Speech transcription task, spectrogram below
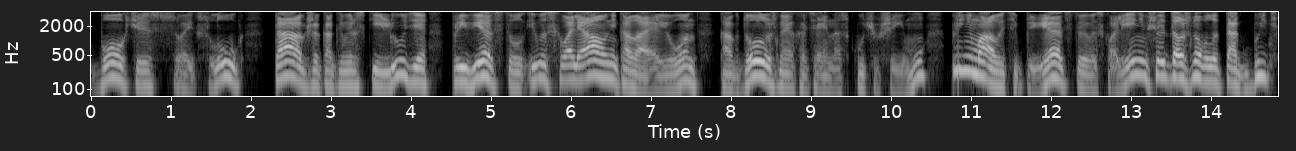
Бог через своих слуг так же, как и мирские люди, приветствовал и восхвалял Николая, и он, как должное, хотя и наскучивший ему, принимал эти приветствия, восхваления. Все это должно было так быть,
